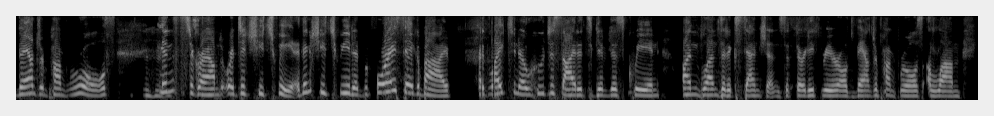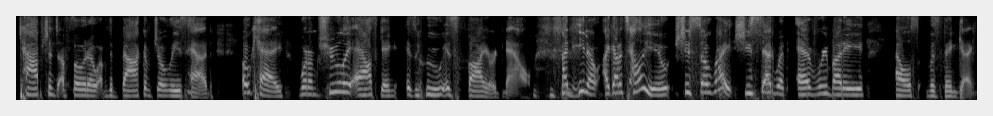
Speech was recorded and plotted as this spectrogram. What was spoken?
Vanderpump Rules mm-hmm. Instagrammed or did she tweet? I think she tweeted before I say goodbye. I'd like to know who decided to give this queen unblended extensions. The 33 year old Vanderpump Rules alum captioned a photo of the back of Jolie's head. Okay, what I'm truly asking is who is fired now? and, you know, I got to tell you, she's so right. She said what everybody else was thinking.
